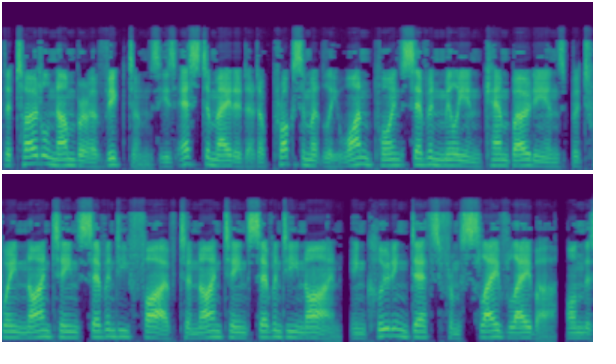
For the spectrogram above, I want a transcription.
The total number of victims is estimated at approximately 1.7 million Cambodians between 1975 to 1979, including deaths from slave labor. On the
